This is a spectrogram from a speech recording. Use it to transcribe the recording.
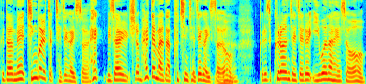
그다음에 징벌적 제재가 있어요. 핵 미사일 실험할 때마다 붙인 제재가 있어요. 네. 그래서 그런 제재를 이원화해서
